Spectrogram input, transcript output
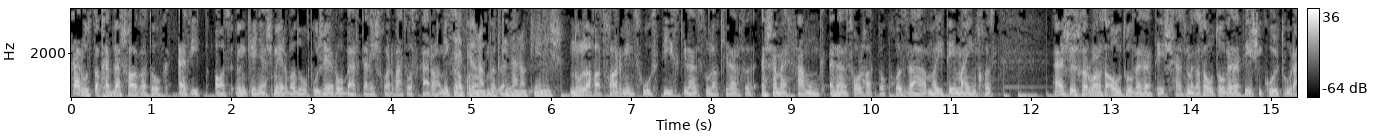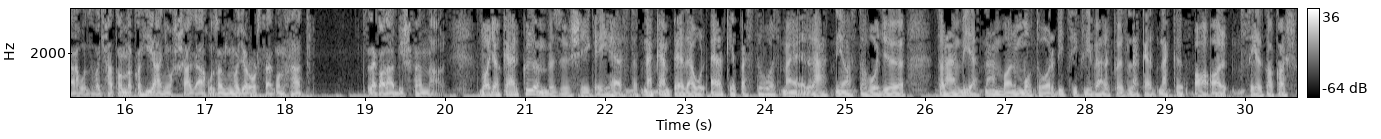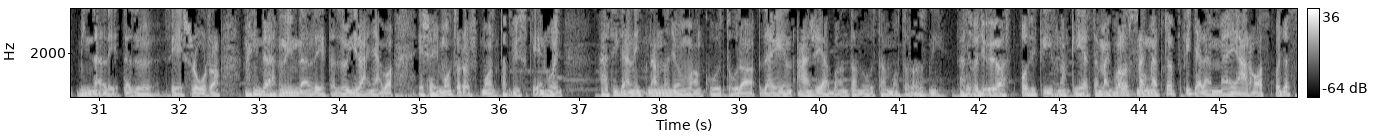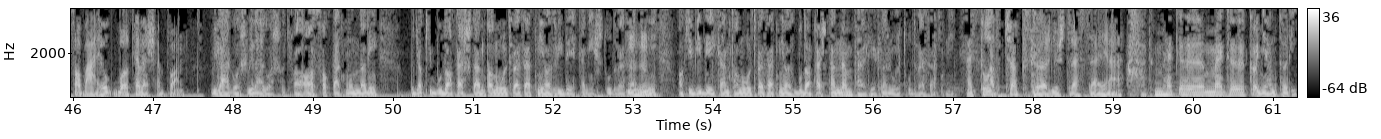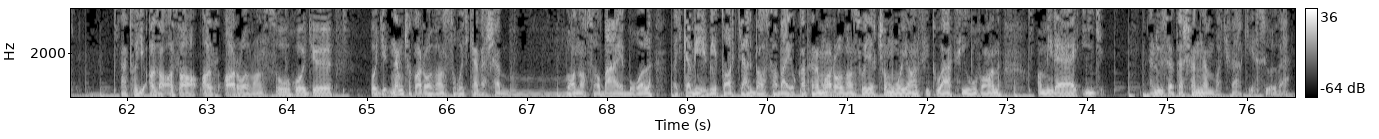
Szervusztok, kedves hallgatók! Ez itt az önkényes mérvadó Puzsér Robertel és Horváth Oszkárral a mikrofonok Szép jó napot mögött. kívánok én is! 0630 20 10 909 az SMS számunk, ezen szólhattok hozzá a mai témáinkhoz. Elsősorban az autóvezetéshez, meg az autóvezetési kultúrához, vagy hát annak a hiányosságához, ami Magyarországon hát legalábbis fennáll. Vagy akár különbözőségeihez. Tehát nekem például elképesztő volt látni azt, hogy talán Vietnámban motorbiciklivel közlekednek a, a szélkakas minden létező és minden, minden létező irányába. És egy motoros mondta büszkén, hogy Hát igen, itt nem nagyon van kultúra, de én Ázsiában tanultam motorozni. Tehát, hogy ő azt pozitívnak érte, meg valószínűleg, mert több figyelemmel jár az, hogy a szabályokból kevesebb van. Világos, világos, hogyha azt szokták mondani, hogy aki Budapesten tanult vezetni, az vidéken is tud vezetni. Uh mhm. -huh. Aki vidéken tanult vezetni, az Budapesten nem feltétlenül tud vezetni. Hát tud, hát, csak szörnyű stresszel jár. Hát meg, meg könnyen töri. Hát, hogy az, a, az, a, az arról van szó, hogy, hogy nem csak arról van szó, hogy kevesebb van a szabályból, vagy kevésbé tartják be a szabályokat, hanem arról van szó, hogy egy csomó olyan szituáció van, amire így előzetesen nem vagy felkészülve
